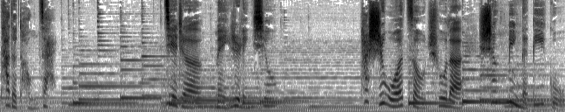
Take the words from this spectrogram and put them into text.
他的同在。借着每日灵修，他使我走出了生命的低谷，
